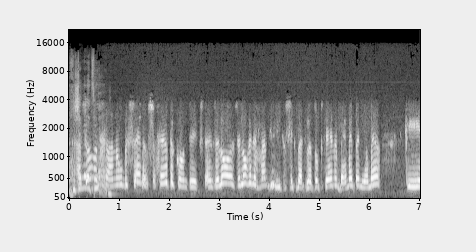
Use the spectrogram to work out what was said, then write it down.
חושב על עצמו. עזוב אותך, נו בסדר, שחרר את הקונטקסט, זה לא, לא רלוונטי להתעסק בהקלטות כאלה, באמת אני אומר, כי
